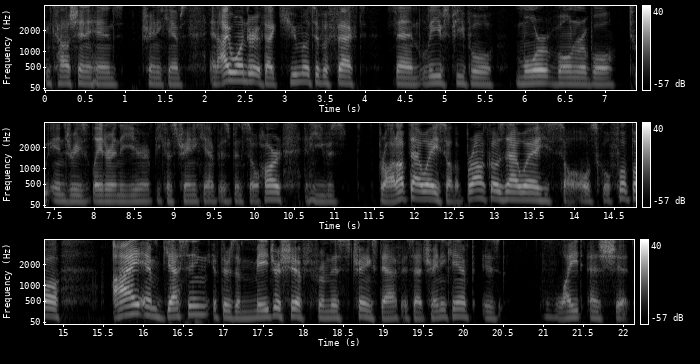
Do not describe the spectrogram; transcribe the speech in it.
in Kyle Shanahan's training camps. And I wonder if that cumulative effect then leaves people more vulnerable to injuries later in the year because training camp has been so hard and he was brought up that way. He saw the Broncos that way. He saw old school football. I am guessing if there's a major shift from this training staff, is that training camp is light as shit.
